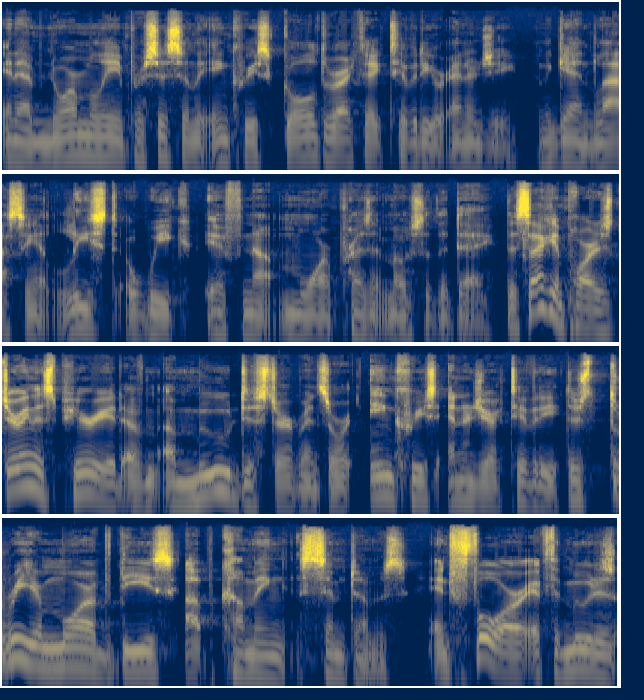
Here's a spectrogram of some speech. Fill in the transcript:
and abnormally and persistently increased goal directed activity or energy. And again, lasting at least a week, if not more, present most of the day. The second part is during this period of a mood disturbance or increased energy activity, there's three or more of these upcoming symptoms. And four, if the mood is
